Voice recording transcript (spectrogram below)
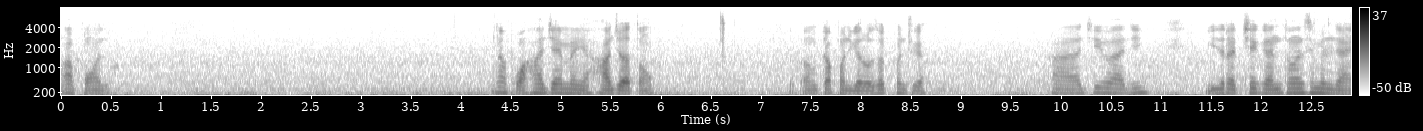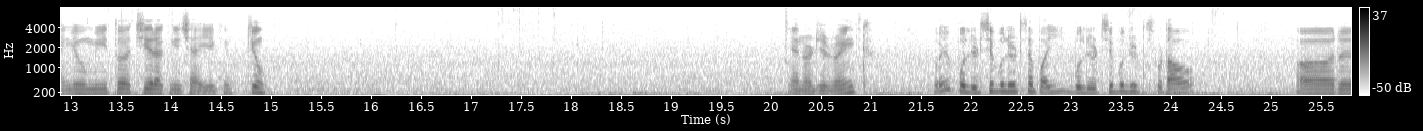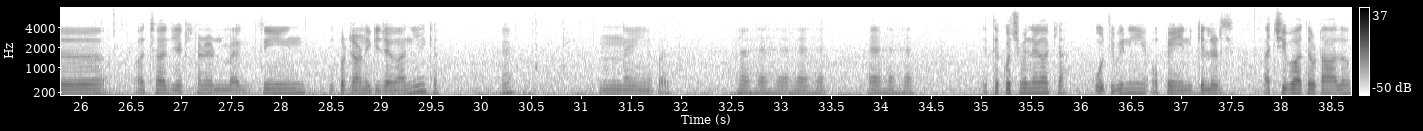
हाँ पहुँच आप वहाँ जाए, मैं यहाँ जाता हूँ। कहाँ पहुँच गया रोजक पहुँच गया हाँ जी वाह जी इधर अच्छे गन तो से मिल जाएँगे। उम्मीद तो अच्छी रखनी चाहिए, क्यों? क्यों? एनर्जी ड्रिंक वही बुलेट से बुलेट से भाई। बुलेट से बुलेट उठाओ। और अच्छा जी एक्सटेंडेड मैगजीन ऊपर जाने की जगह नहीं है क्या? है? नहीं है भाई। है है है है है है है है। इतने कुछ मिलेगा क्या? कुछ भी नहीं है। वो पेन किलर्स अच्छी बात है उठा लो।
